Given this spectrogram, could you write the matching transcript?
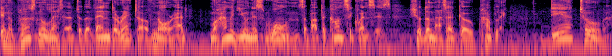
In a personal letter to the then director of NORAD, Mohammed Yunus warns about the consequences should the matter go public. Dear Tove,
